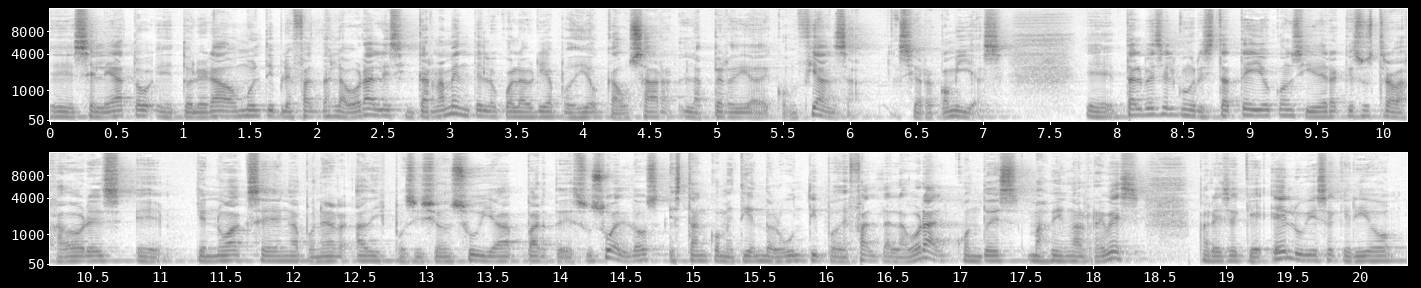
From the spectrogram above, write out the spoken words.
eh, le ha tolerado múltiples faltas laborales internamente, lo cual habría podido causar la pérdida de confianza, cierra comillas. Eh, tal vez el congresista Tello considera que sus trabajadores eh, que no acceden a poner a disposición suya parte de sus sueldos están cometiendo algún tipo de falta laboral, cuando es más bien al revés. Parece que él hubiese querido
